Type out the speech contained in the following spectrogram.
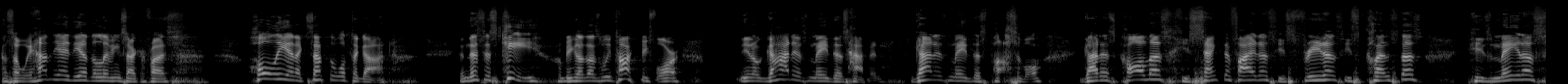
And so we have the idea of the living sacrifice, holy and acceptable to God. And this is key because as we talked before, you know, God has made this happen. God has made this possible. God has called us, He's sanctified us, He's freed us, He's cleansed us, He's made us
